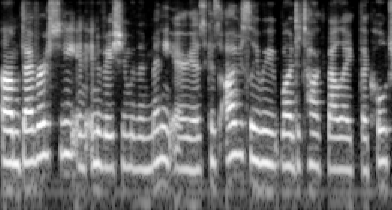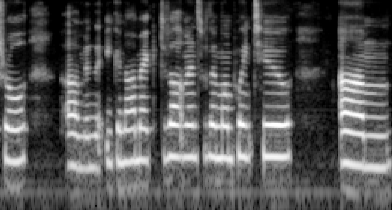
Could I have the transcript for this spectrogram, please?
um, diversity, and innovation within many areas. Because obviously we wanted to talk about like the cultural, um, and the economic developments within one point two. Um,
